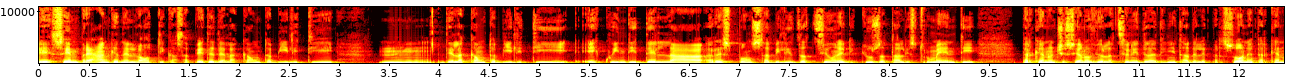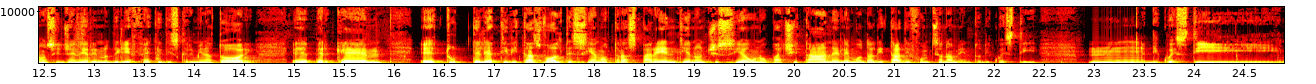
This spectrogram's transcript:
e sempre anche nell'ottica, sapete, dell'accountability mh, dell'accountability e quindi della responsabilizzazione di chi usa tali strumenti perché non ci siano violazioni della dignità delle persone, perché non si generino degli effetti discriminatori, eh, perché eh, tutte le attività svolte siano trasparenti e non ci sia un'opacità nelle modalità di funzionamento di questi, mh, di questi,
